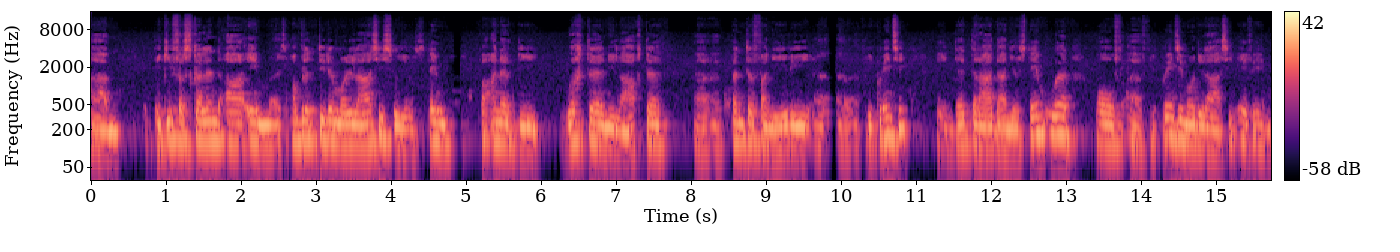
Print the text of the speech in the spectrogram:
ehm um, bietjie verskillend. AM is amplitude modulasie so jou stem verander die hoogte en die laagte uh punte van hierdie uh, uh frekwensie. En dit dra dan jou stem oor of 'n uh, frekwensiemodulasie FM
